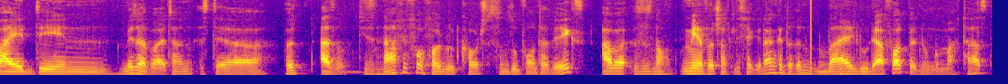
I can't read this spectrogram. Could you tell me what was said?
Bei den Mitarbeitern ist der, wird- also die sind nach wie vor Vollblut-Coaches, sind super unterwegs, aber es ist noch mehr wirtschaftlicher Gedanke drin, weil du da Fortbildung gemacht hast,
